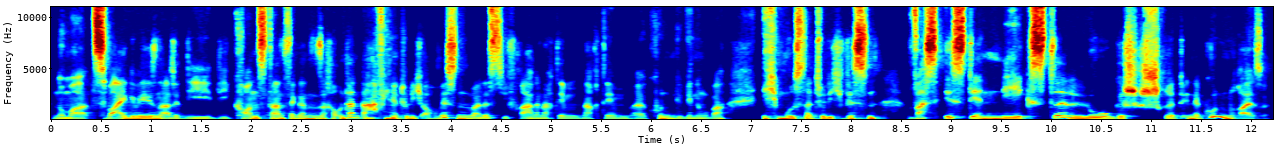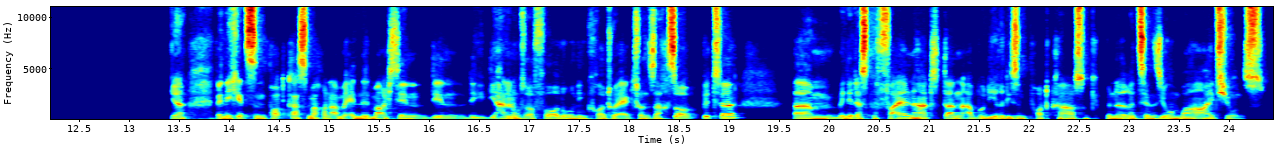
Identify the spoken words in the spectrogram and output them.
Nummer zwei gewesen, also die, die Konstanz der ganzen Sache. Und dann darf ich natürlich auch wissen, weil es die Frage nach dem, nach dem äh, Kundengewinnung war. Ich muss natürlich wissen, was ist der nächste logische Schritt in der Kundenreise? Ja, wenn ich jetzt einen Podcast mache und am Ende mache ich den, den, die, die Handlungsaufforderung, den Call to Action und sage, so, bitte, ähm, wenn dir das gefallen hat, dann abonniere diesen Podcast und gib mir eine Rezension bei iTunes.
